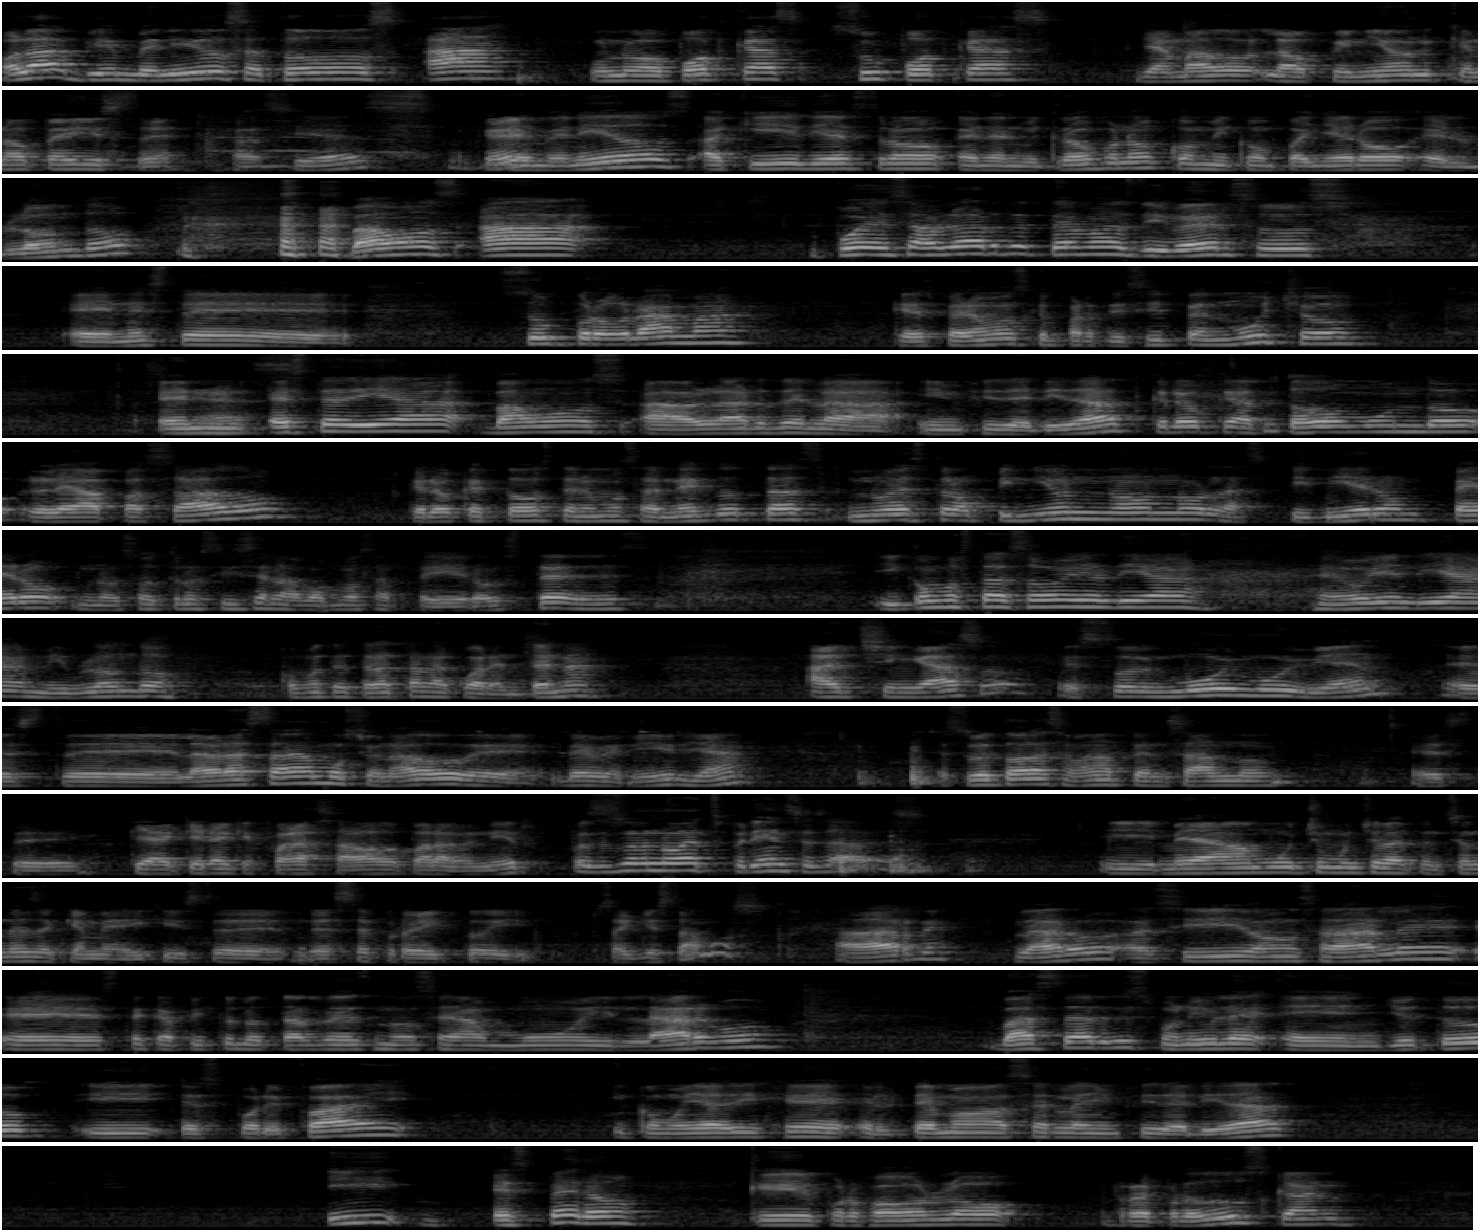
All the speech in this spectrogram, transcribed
Hola, bienvenidos a todos a un nuevo podcast, su podcast llamado La opinión que no pediste. Así es. Ok. Bienvenidos, aquí diestro en el micrófono con mi compañero el blondo. Vamos a pues hablar de temas diversos en este subprograma que esperemos que participen mucho. En es. este día vamos a hablar de la infidelidad. Creo que a todo mundo le ha pasado. Creo que todos tenemos anécdotas. Nuestra opinión no nos las pidieron, pero nosotros sí se la vamos a pedir a ustedes. ¿Y cómo estás hoy el día? eh, hoy en día, mi blondo, ¿cómo te trata la cuarentena? Al chingazo, estoy muy muy bien. Este, la verdad estaba emocionado de, de venir ya. Estuve toda la semana pensando este, que ya quería que fuera sábado para venir. Pues es una nueva experiencia, ¿sabes? Y me llama mucho mucho la atención desde que me dijiste de, de este proyecto y pues aquí estamos, a darle. Claro, así vamos a darle. Eh, Este capítulo tal vez no sea muy largo. Va a estar disponible en YouTube y Spotify. Y como ya dije, el tema va a ser la infidelidad. Y espero que por favor lo reproduzcan,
